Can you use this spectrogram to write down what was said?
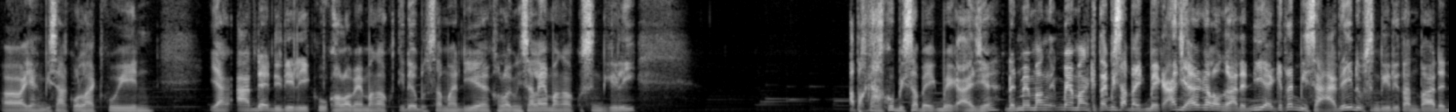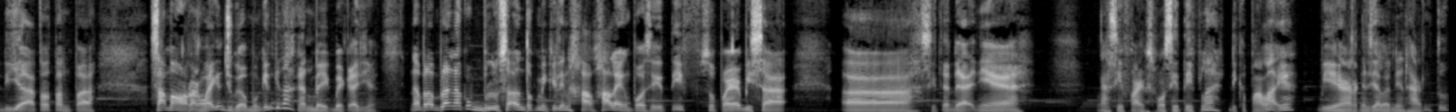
uh, yang bisa aku lakuin yang ada di diriku kalau memang aku tidak bersama dia kalau misalnya emang aku sendiri apakah aku bisa baik-baik aja dan memang memang kita bisa baik-baik aja kalau nggak ada dia kita bisa aja hidup sendiri tanpa ada dia atau tanpa sama orang lain juga mungkin kita akan baik-baik aja. Nah pelan-pelan aku berusaha untuk mikirin hal-hal yang positif supaya bisa uh, setidaknya ngasih vibes positif lah di kepala ya biar ngejalanin hari itu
